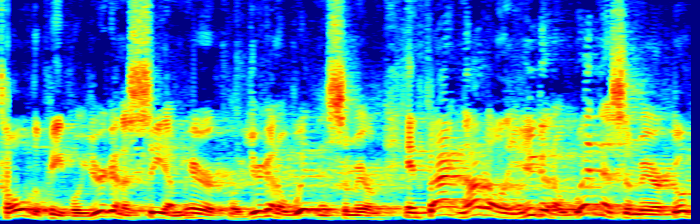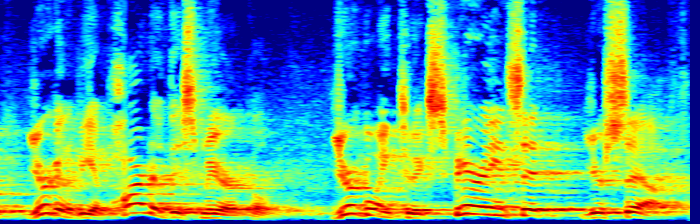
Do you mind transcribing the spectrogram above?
told the people, You're going to see a miracle. You're going to witness a miracle. In fact, not only are you going to witness a miracle, you're going to be a part of this miracle. You're going to experience it yourself.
